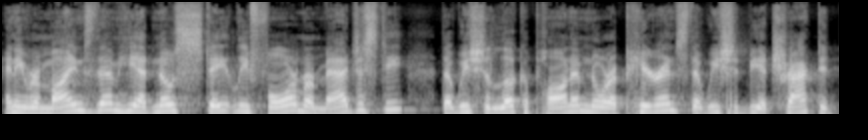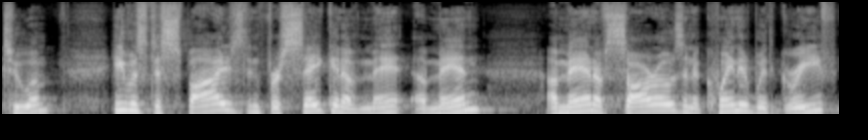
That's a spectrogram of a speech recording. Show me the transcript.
And he reminds them he had no stately form or majesty that we should look upon him, nor appearance that we should be attracted to him. He was despised and forsaken of men, a man of sorrows and acquainted with grief,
